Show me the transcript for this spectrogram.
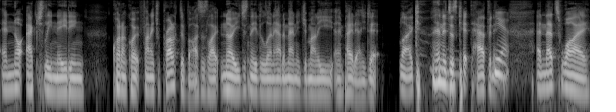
and not actually needing quote unquote financial product advice is like, no, you just need to learn how to manage your money and pay down your debt. Like, and it just kept happening. Yeah. And that's why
